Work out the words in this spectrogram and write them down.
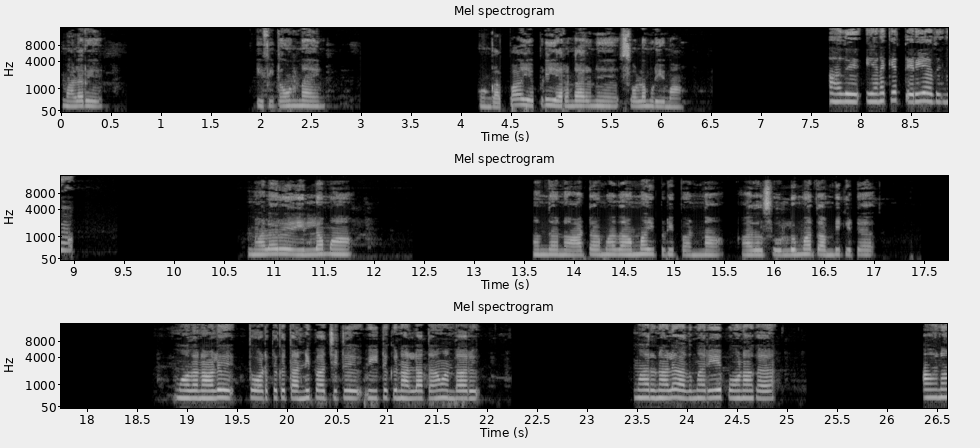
மலரு இஃப் யூ டோன்ட் மைண்ட் உங்க அப்பா எப்படி இறந்தாருன்னு சொல்ல முடியுமா? அது எனக்கே தெரியாதுங்க. மலரு இல்லம்மா. அந்த நாட்டாம தாம்மா இப்படி பண்ணா. அதை சொல்லுமா தம்பிக்கிட்ட. முத நாள் தோட்டத்துக்கு தண்ணி பாய்ச்சிட்டு வீட்டுக்கு நல்லா தான் வந்தாரு. மறுநாள் அது மாதிரியே போனாங்க. ஆனா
